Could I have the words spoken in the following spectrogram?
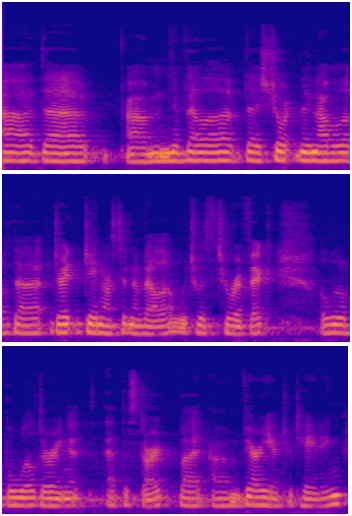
uh, the um, novella, the short, the novel of the Jane Austen novella, which was terrific, a little bewildering at, at the start, but um, very entertaining.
